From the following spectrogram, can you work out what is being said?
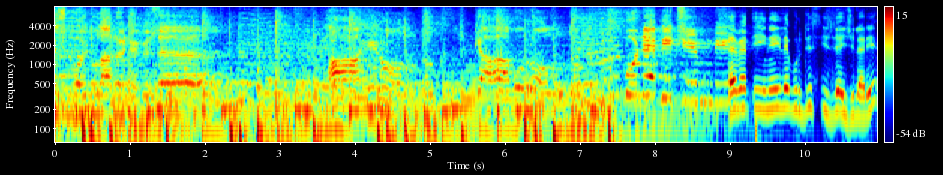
Barış koydular önümüze Hain olduk, gavur olduk Bu ne biçim bir Evet İğne ile Gurdis izleyicileri.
